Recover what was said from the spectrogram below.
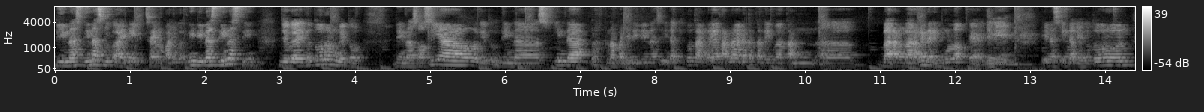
dinas-dinas juga ini saya lupa juga ini dinas-dinas nih juga ikut turun gitu. Dinas sosial gitu, dinas indak. Nah, kenapa jadi dinas indak ikutan? Ya karena ada keterlibatan eh, barang-barangnya dari bulog ya. Jadi dinas indak ikut turun.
